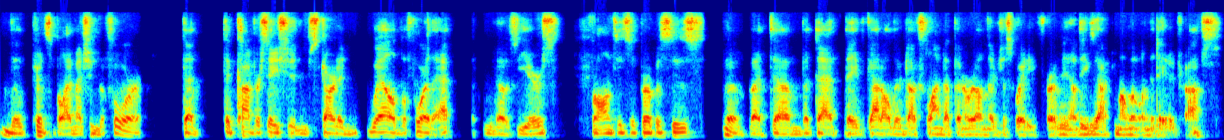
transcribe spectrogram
the principle I mentioned before, that the conversation started well before that, in those years for all intents and purposes. Uh, but um, but that they've got all their ducks lined up in a row and they're just waiting for you know the exact moment when the data drops.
